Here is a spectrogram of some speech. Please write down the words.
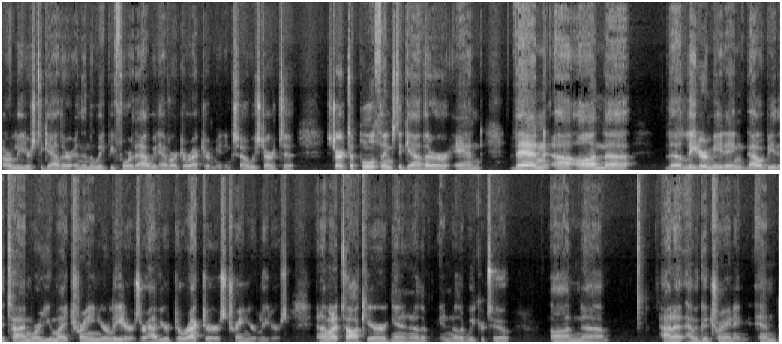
our leaders together. And then the week before that we'd have our director meeting. So we start to start to pull things together, and then uh, on the the leader meeting, that would be the time where you might train your leaders or have your directors train your leaders. And I'm going to talk here again in another in another week or two on um, how to have a good training and.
